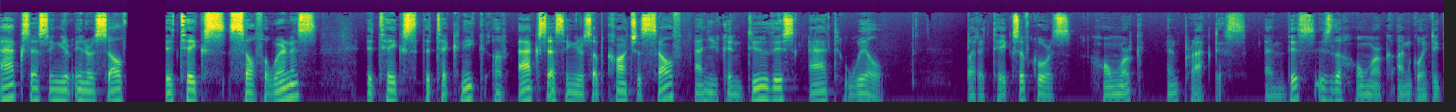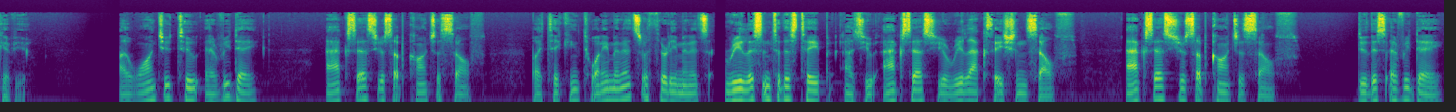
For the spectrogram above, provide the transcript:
accessing your inner self. It takes self awareness, it takes the technique of accessing your subconscious self, and you can do this at will. But it takes, of course, homework and practice. And this is the homework I'm going to give you. I want you to, every day, access your subconscious self by taking 20 minutes or 30 minutes. Re listen to this tape as you access your relaxation self. Access your subconscious self. Do this every day,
